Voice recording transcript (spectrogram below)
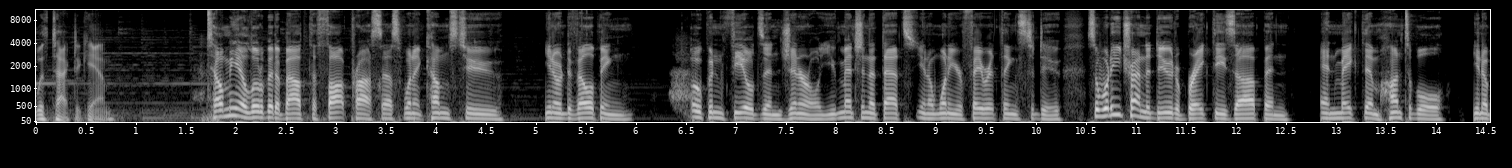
with Tactacam. Tell me a little bit about the thought process when it comes to, you know, developing open fields in general. You mentioned that that's you know one of your favorite things to do. So what are you trying to do to break these up and and make them huntable? You know,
